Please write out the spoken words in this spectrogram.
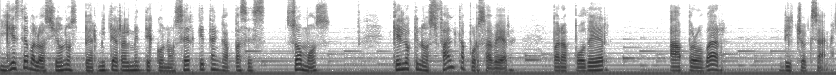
Y esta evaluación nos permite realmente conocer qué tan capaces somos, qué es lo que nos falta por saber para poder aprobar dicho examen.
